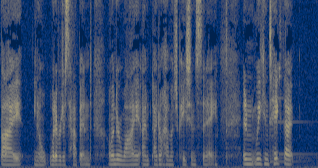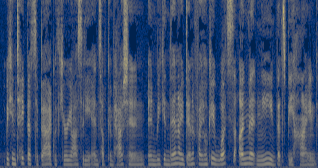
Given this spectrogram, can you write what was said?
by you know whatever just happened. I wonder why I'm, I don't have much patience today. And we can take that we can take that step back with curiosity and self compassion, and, and we can then identify okay, what's the unmet need that's behind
